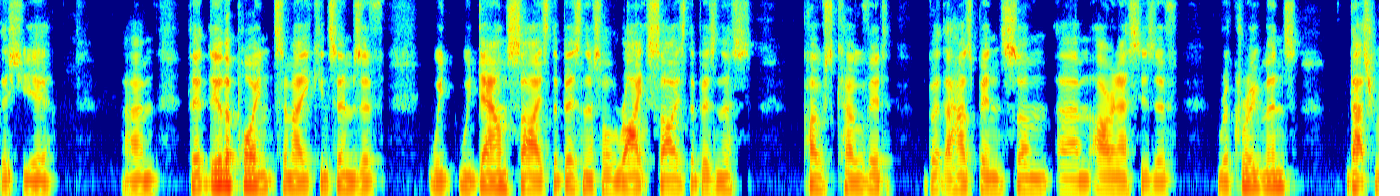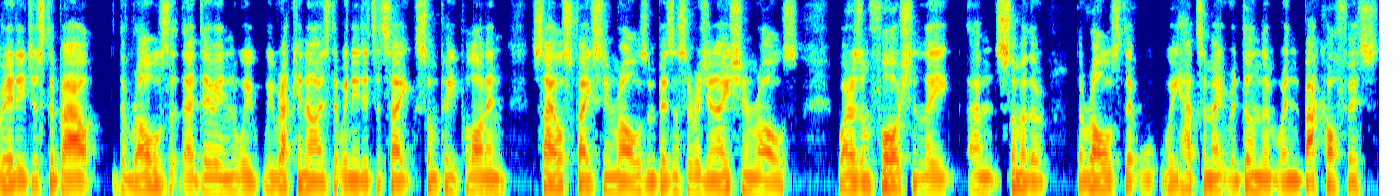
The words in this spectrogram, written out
this year. Um, the the other point to make in terms of we we downsize the business or right size the business post COVID, but there has been some um, RNSs of recruitment that's really just about the roles that they're doing. We we recognise that we needed to take some people on in sales facing roles and business origination roles, whereas unfortunately, um, some of the the roles that we had to make redundant were in back office.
